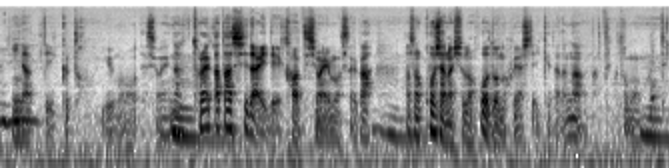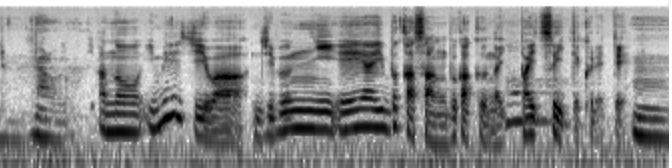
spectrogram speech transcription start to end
になっていくというものですよね。うん、捉え方次第で変わってしまいますが、うん、まあ、その後者の人の方をどんどん増やしていけたらななんてことも思ってる。うん、なるほどあのイメージは自分に AI 部下さん部下くんがいっぱいついてくれて、うん、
